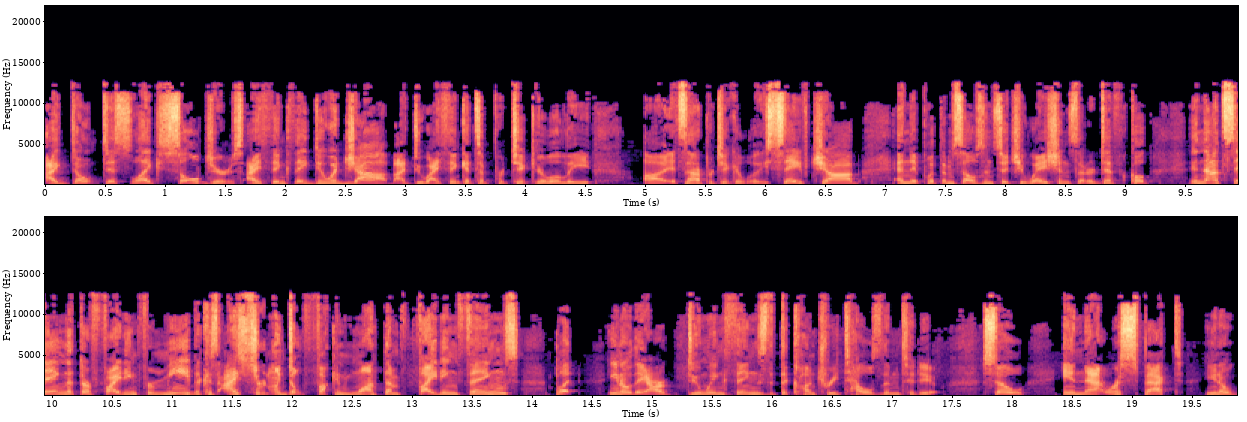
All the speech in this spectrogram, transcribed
I don't dislike soldiers. I think they do a job. I do. I think it's a particularly. Uh, it's not a particularly safe job, and they put themselves in situations that are difficult. And not saying that they're fighting for me because I certainly don't fucking want them fighting things, but you know, they are doing things that the country tells them to do. So in that respect, you know,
